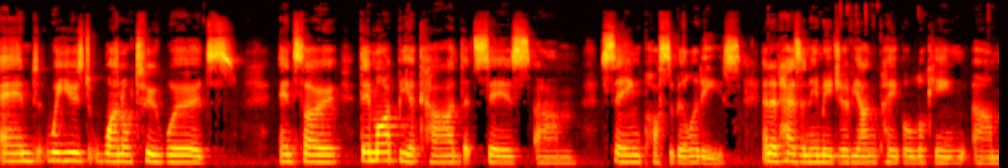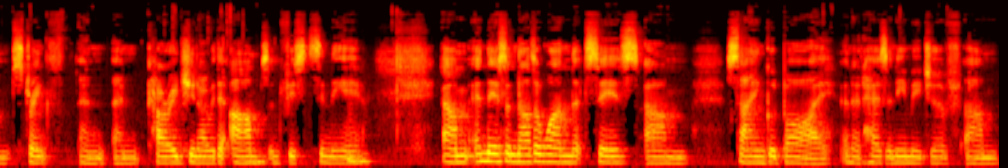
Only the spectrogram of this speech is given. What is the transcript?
And we used one or two words and so there might be a card that says um, seeing possibilities, and it has an image of young people looking um, strength and, and courage, you know, with their arms and fists in the air. Mm-hmm. Um, and there's another one that says um, saying goodbye, and it has an image of um,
